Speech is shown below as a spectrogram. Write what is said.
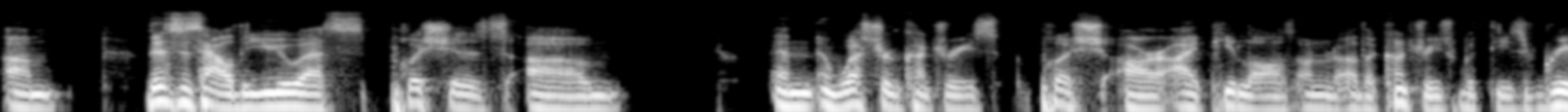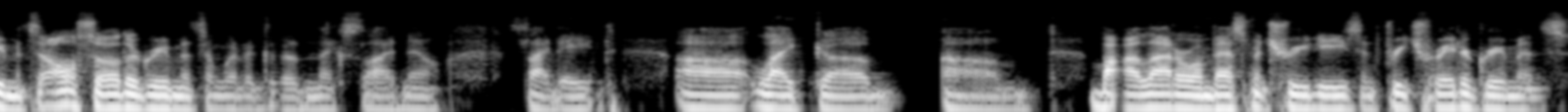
Um, this is how the US pushes um, and, and, Western countries push our IP laws on other countries with these agreements, and also other agreements. I'm going to go to the next slide now, slide eight, uh, like uh, um, bilateral investment treaties and free trade agreements.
